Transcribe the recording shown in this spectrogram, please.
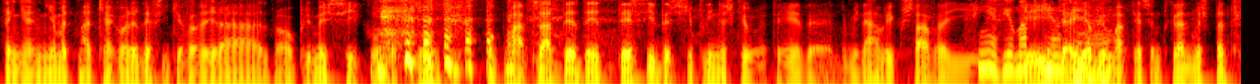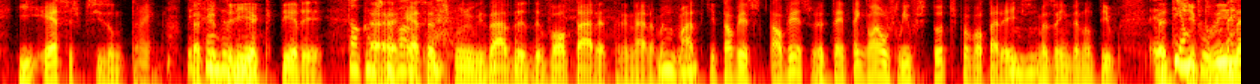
tenho a minha matemática agora deve equivaler ao primeiro ciclo, ao segundo, pouco mais, apesar de, de, ter sido das disciplinas que eu até de, dominava e gostava. E, Sim, havia uma apetência. E, e havia é? uma apetência muito grande, mas portanto, e essas precisam de treino. Portanto, Sem eu dúvida. teria que ter uh, essa disponibilidade de voltar a treinar a uhum. matemática uhum. e talvez, talvez, tenho lá os livros todos para voltar a isso, uhum. mas ainda não tive a Tempo. disciplina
